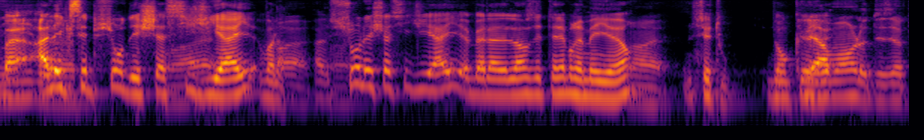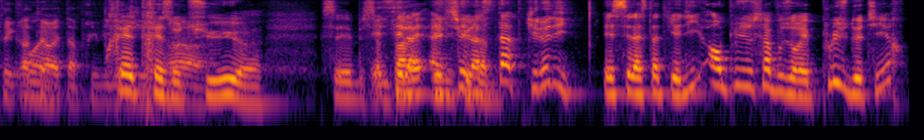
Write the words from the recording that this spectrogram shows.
bah, à l'exception des châssis GI, voilà. Sur les châssis GI, eh ben, la lance des ténèbres est meilleure. C'est tout. Donc, clairement, le désintégrateur est à privilégier. Très, très au-dessus. Euh, c'est la, la stat qui le dit. Et c'est la stat qui le dit. En plus de ça, vous aurez plus de tirs.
